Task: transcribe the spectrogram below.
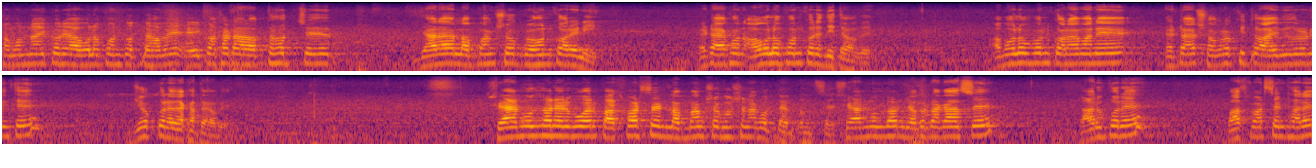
সমন্বয় করে অবলোপন করতে হবে। এই কথাটার অর্থ হচ্ছে, যারা লভ্যাংশ গ্রহণ করেনি, এটা এখন অবলোপন করে দিতে হবে। অবলোপন করা মানে এটা সংরক্ষিত আয় বিবরণীতে যোগ করে দেখাতে হবে। শেয়ার মূলধনের উপর পাঁচ পার্সেন্ট লভ্যাংশ ঘোষণা করতে বলছে। শেয়ার মূলধন যত টাকা আছে, তার উপরে পাঁচ পার্সেন্ট হারে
